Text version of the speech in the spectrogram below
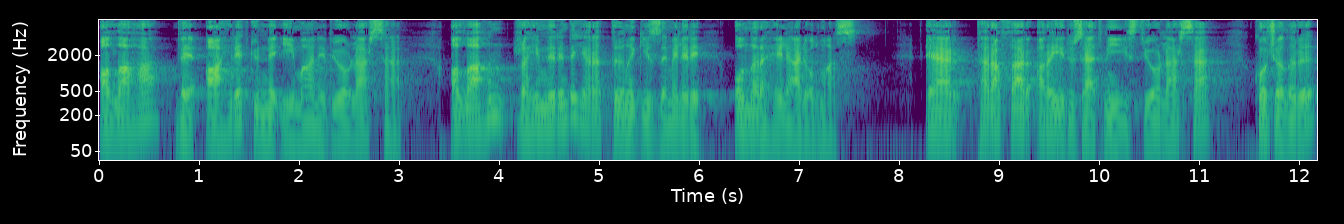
Allah'a ve ahiret gününe iman ediyorlarsa, Allah'ın rahimlerinde yarattığını gizlemeleri onlara helal olmaz. Eğer taraflar arayı düzeltmeyi istiyorlarsa, kocaları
